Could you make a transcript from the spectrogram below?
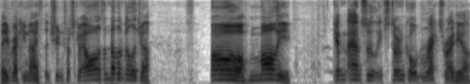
They recognize that shooting trucks coming. Oh, there's another villager. Oh, Marley. Getting absolutely stone cold wrecked right here.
